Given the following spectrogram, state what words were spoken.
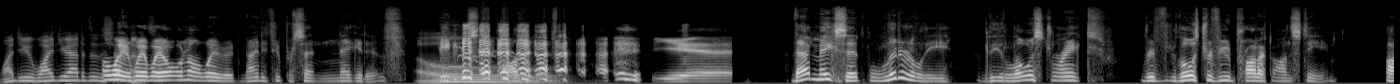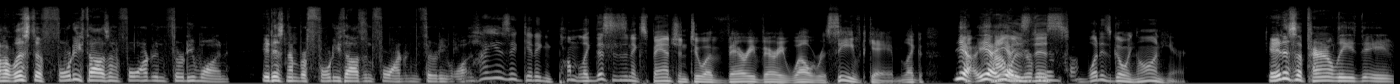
Why'd you Why'd you add it to the? Oh show wait, wait, notes? wait! Oh no, wait, wait! Ninety-two percent negative. Oh, yeah That makes it literally the lowest ranked, rev- lowest reviewed product on Steam. On a list of 40,431, it is number 40,431. why is it getting pumped? Like this is an expansion to a very, very well received game. Like, Yeah, yeah, how yeah. is you're- this? What is going on here? It is apparently a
